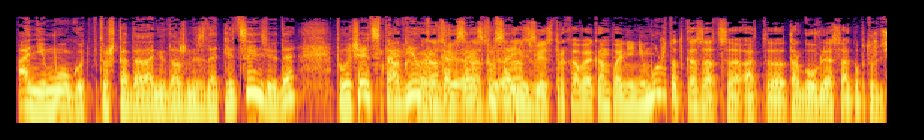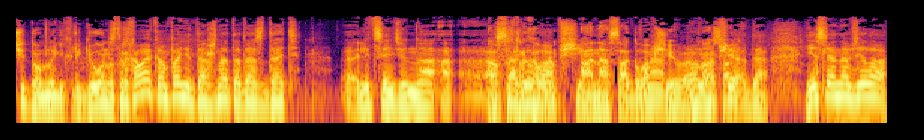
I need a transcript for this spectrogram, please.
они могут, потому что тогда они должны сдать лицензию, да, получается торвилка, как, разве, как в Советском разве, Союзе. Разве страховая компания не может отказаться от э, торговли ОСАГО? Потому что действительно во многих регионах... Страховая компания должна тогда сдать лицензию на ОСАГО вообще. А, на ОСАГО вообще. На, ну, на вообще, ОСАГО. да. Если она взяла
